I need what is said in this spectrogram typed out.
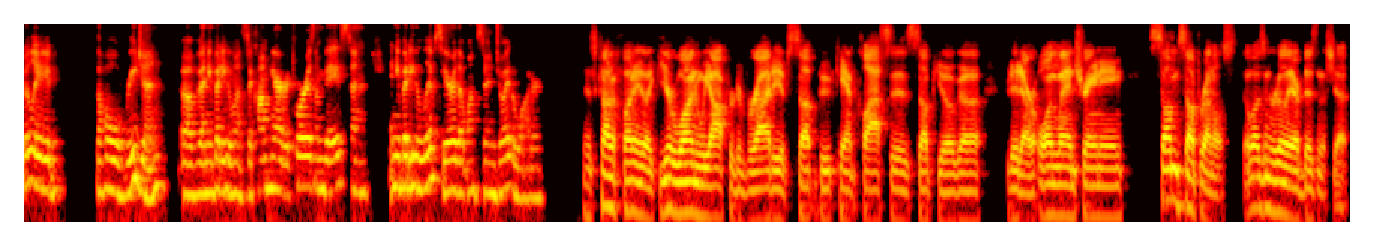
really the whole region of anybody who wants to come here, tourism based, and anybody who lives here that wants to enjoy the water. It's kind of funny. Like year one, we offered a variety of SUP boot camp classes, SUP yoga. We did our on land training some sup rentals. That wasn't really our business yet.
